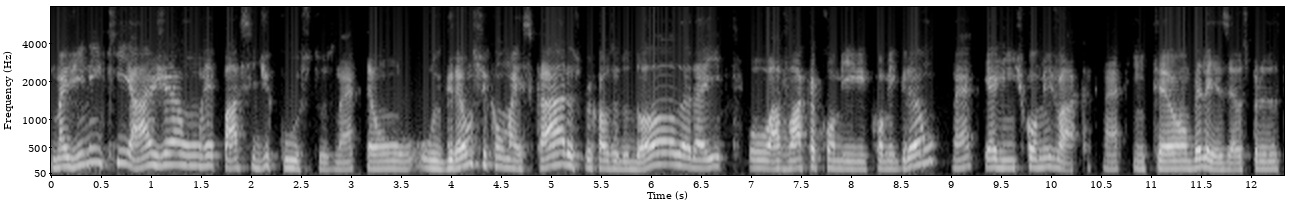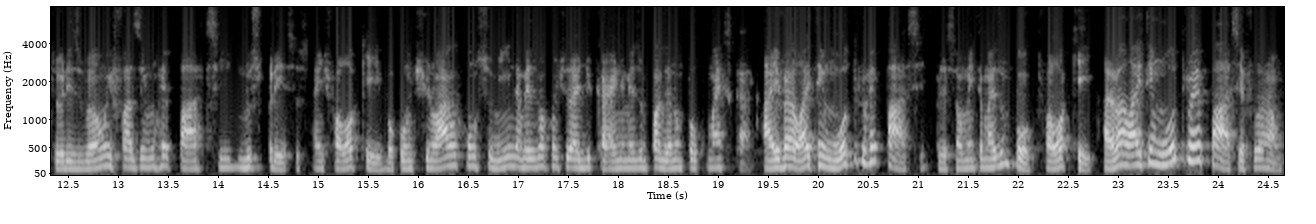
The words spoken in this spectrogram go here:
imaginem que haja um repasse de custos, né? Então, os grãos ficam mais caros por causa do dólar, aí ou a vaca come, come grão, né? E a gente come vaca, né? Então, beleza, os produtores vão e fazem um repasse nos preços. A gente fala, ok, vou continuar consumindo a mesma quantidade de carne, mesmo pagando um pouco mais caro. Aí vai lá e tem um outro repasse, o preço aumenta mais um pouco. Fala, ok. Aí vai lá e tem um outro repasse. Aí falou, não,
